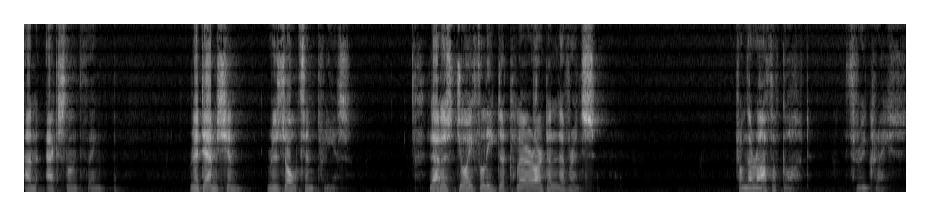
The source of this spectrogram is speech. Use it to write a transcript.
an excellent thing. Redemption results in praise. Let us joyfully declare our deliverance from the wrath of God through Christ.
